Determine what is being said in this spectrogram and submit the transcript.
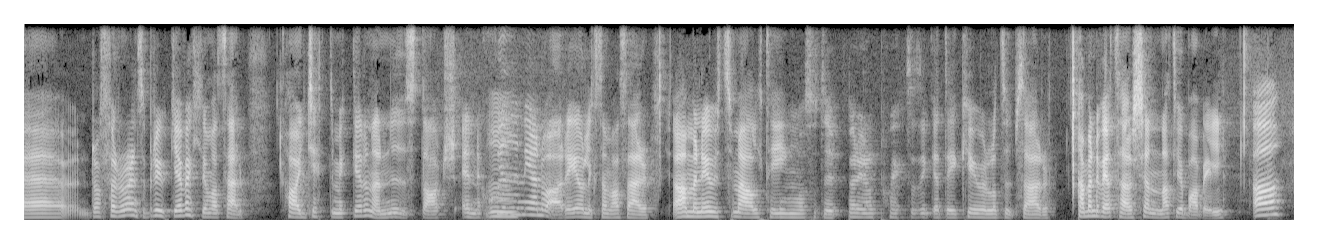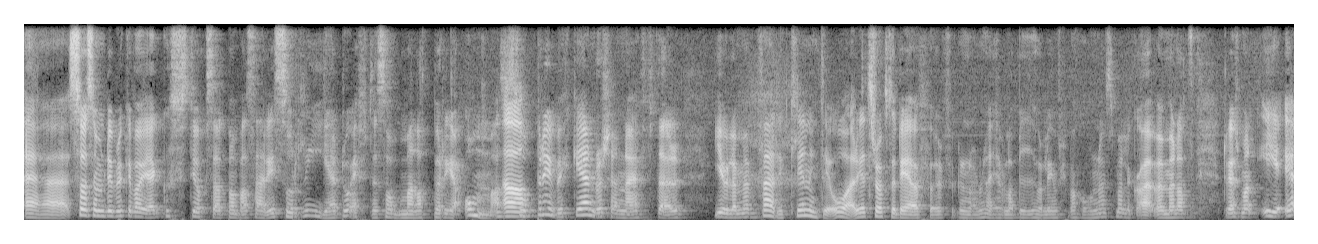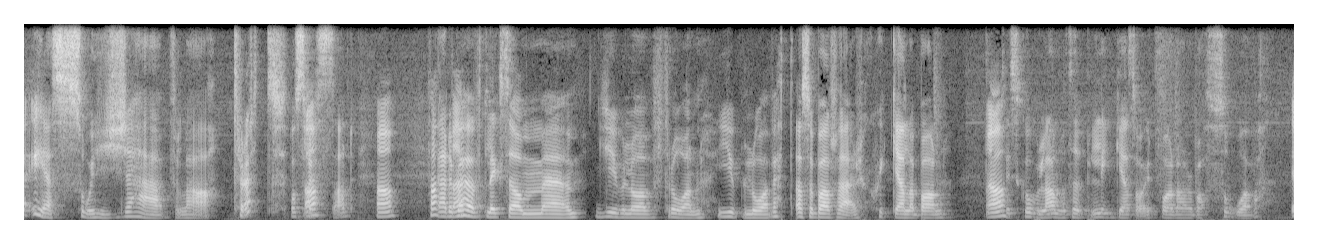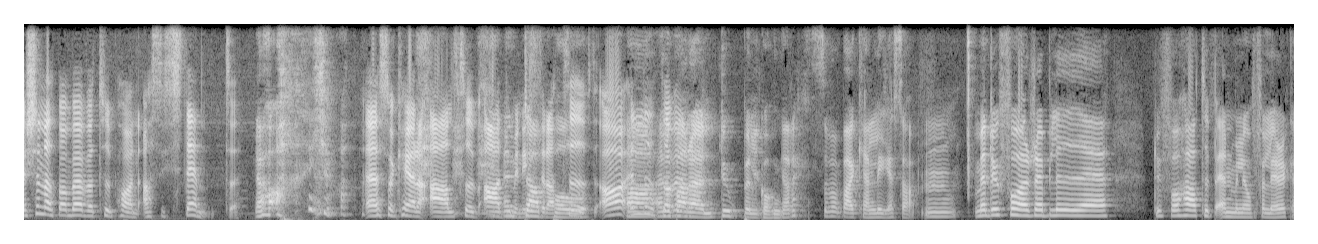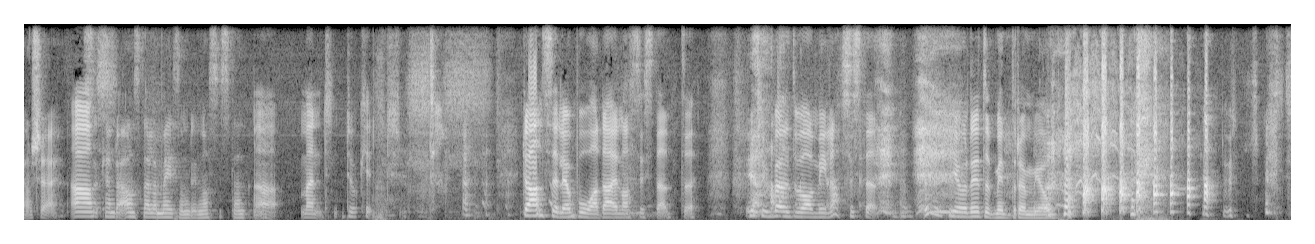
de förra åren så brukar jag verkligen vara så här. ha jättemycket den här nystartsenergin Mm. i januari och liksom vara så här. ja men ut med allting och så typ börja något projekt och tycka att det är kul och typ så här. ja men du vet så här känna att jag bara vill. Ja, Eh, så som det brukar vara i augusti också, att man bara så här är så redo efter sommaren att börja om. Alltså Ja. så brukar jag ändå känna efter julen, men verkligen inte i år. Jag tror också det är för, för grund av den här jävla bihåleinflammationen som håller på över, men att du vet man är, jag är så jävla trött och stressad. ja. Jag Fattar. hade behövt liksom eh, jullov från jullovet, alltså bara så här skicka alla barn ja. till skolan och typ ligga så i två dagar och bara sova. Jag känner att man behöver typ ha en assistent. Ja, ja. eh, Som kan göra allt typ En administrativt. double. Ja, en Ja, eller en... bara en dubbelgångare så man bara kan så. Mm. Men du får eh, bli, eh, du får ha typ en miljon följare kanske. Ja, så kan du anställa mig som din assistent. Ja, men då kan... Då anställer jag båda en assistent. Du behöver inte vara min assistent. Jo, det är typ mitt drömjobb.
